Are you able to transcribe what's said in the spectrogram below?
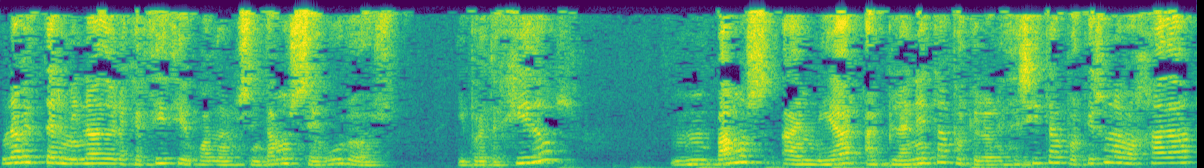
Una vez terminado el ejercicio y cuando nos sintamos seguros y protegidos, mm, vamos a enviar al planeta porque lo necesita, porque es una bajada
